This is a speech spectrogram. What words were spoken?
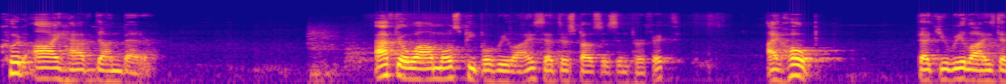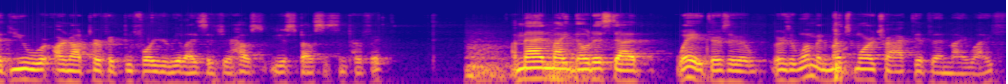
could I have done better? After a while, most people realize that their spouse is imperfect. I hope that you realize that you are not perfect before you realize that your house, your spouse is imperfect. A man might notice that, wait, there's a, there's a woman much more attractive than my wife.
